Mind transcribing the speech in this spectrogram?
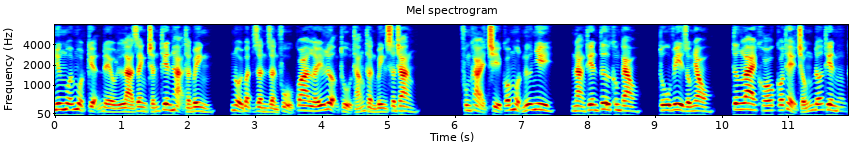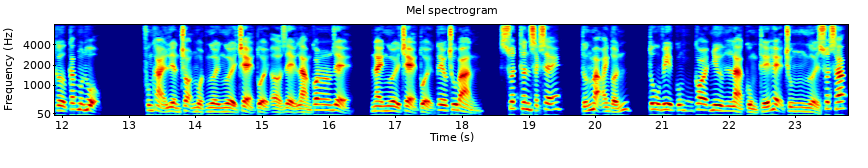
nhưng mỗi một kiện đều là danh chấn thiên hạ thần binh, nổi bật dần dần phủ qua lấy lượng thủ thắng thần binh sơn trang. Phùng Khải chỉ có một nữ nhi, nàng thiên tư không cao, tu vi giống nhau, tương lai khó có thể chống đỡ thiên cơ các môn hộ. Phùng Khải liền chọn một người người trẻ tuổi ở rể làm con rể, này người trẻ tuổi kêu Chu Bàn, xuất thân sạch sẽ, tướng mạo anh Tuấn, tu vi cũng coi như là cùng thế hệ chung người xuất sắc.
